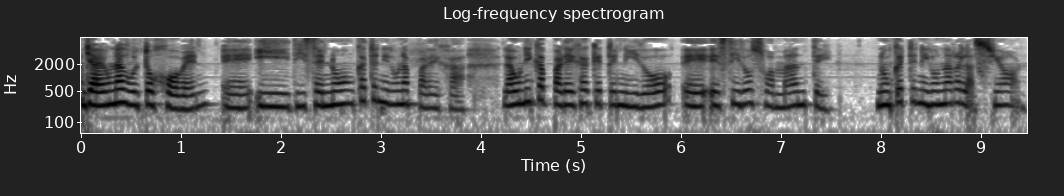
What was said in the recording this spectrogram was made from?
ya un adulto joven eh, y dice, nunca he tenido una pareja. La única pareja que he tenido eh, he sido su amante. Nunca he tenido una relación.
